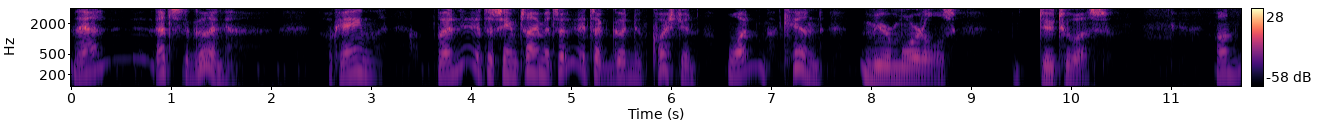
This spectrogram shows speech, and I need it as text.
that that's the good. Okay, but at the same time, it's a it's a good question. What can mere mortals do to us? Well,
